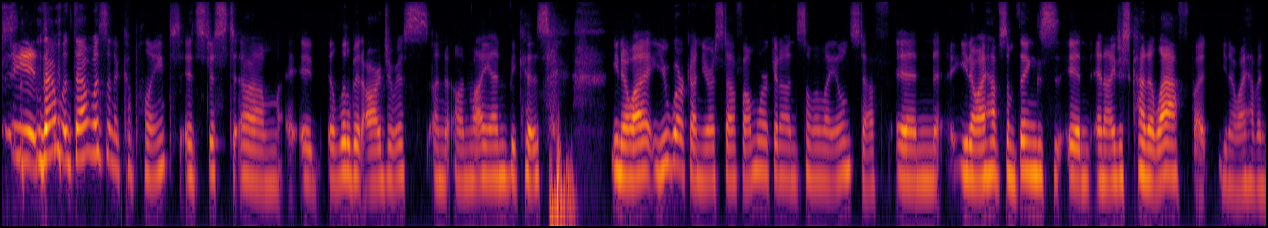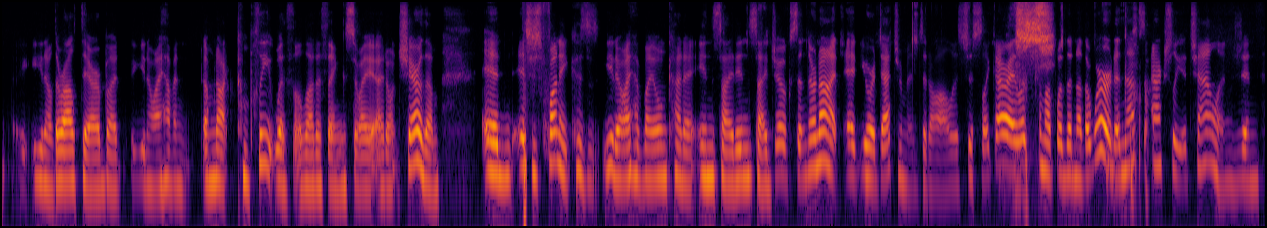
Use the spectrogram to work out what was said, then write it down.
That that wasn't a complaint. It's just um, it, a little bit arduous on on my end because, you know, I you work on your stuff, I'm working on some of my own stuff, and you know, I have some things in, and I just kind of laugh, but you know, I haven't, you know, they're out there, but you know, I haven't, I'm not complete with a lot of things, so I I don't share them. And it's just funny because you know I have my own kind of inside inside jokes, and they're not at your detriment at all. It's just like, all right, let's come up with another word, and that's actually a challenge. And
